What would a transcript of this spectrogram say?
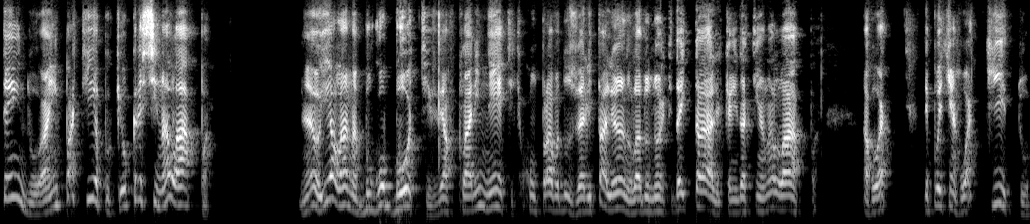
tendo a empatia, porque eu cresci na Lapa. Né? Eu ia lá na Bugobote, ver a clarinete que eu comprava dos velhos italianos, lá do norte da Itália, que ainda tinha na Lapa. A rua, depois tinha a Rua Tito,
